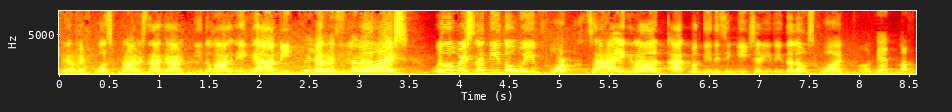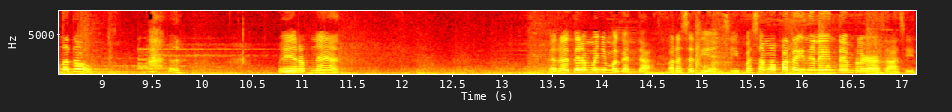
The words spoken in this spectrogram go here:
Pero may false promise na gamit dito kagad kay Gabi. Pero hindi Will-o-wisp. naman. Will-o-wisp nandito. Waveform sa high ground at magdi-disengage na dito yung dalawang squad. O, Oh, get back na daw. Mahirap na yan. Pero ito naman yung maganda para sa TNC. Basta mapatay nila yung Templar Assassin.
